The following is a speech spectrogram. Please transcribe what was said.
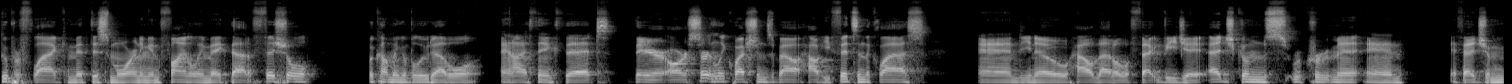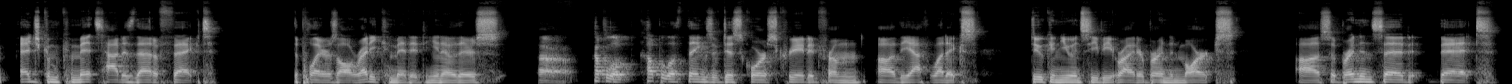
Cooper Flagg commit this morning and finally make that official, becoming a Blue Devil. And I think that there are certainly questions about how he fits in the class and, you know, how that'll affect VJ Edgecombe's recruitment. And if Edgecombe, Edgecombe commits, how does that affect the players already committed? You know, there's a couple of couple of things of discourse created from uh, the athletics Duke and UNC beat writer Brendan Marks. Uh, so Brendan said that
